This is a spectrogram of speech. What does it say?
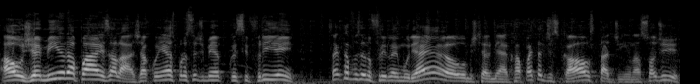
Algeminha da paz, olha lá, já conhece o procedimento com esse frio, hein? Sabe que tá fazendo frio lá em Muriá, ô Mistério Miaco? O rapaz tá descalço, tadinho, lá só de...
